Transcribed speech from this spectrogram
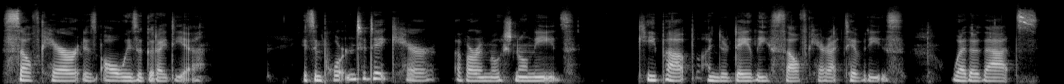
Self care is always a good idea. It's important to take care of our emotional needs. Keep up on your daily self care activities, whether that's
